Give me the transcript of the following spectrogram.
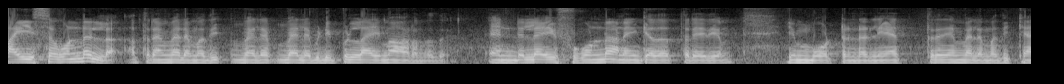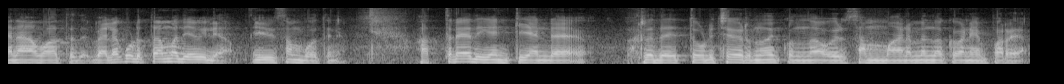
പൈസ കൊണ്ടല്ല അത്രയും വില മതി വില വിലപിടിപ്പുള്ളതായി മാറുന്നത്. എന്റെ ലൈഫ് കൊണ്ടാണ് എനിക്കത് അത്രയധികം ഇമ്പോർട്ടന്റ് അല്ലെങ്കിൽ അത്രയധികം വില മതിക്കാനാവാത്തത്. വില കൊടുത്താൽ മതിയാവില്ല ഈ സംഭവത്തിന്. അത്രയധികം എനിക്ക് എന്റെ ഹൃദയത്തോട് ചേർന്ന് നിൽക്കുന്ന ഒരു സമ്മാനം എന്നൊക്കെ വേണമെങ്കിൽ പറയാം.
